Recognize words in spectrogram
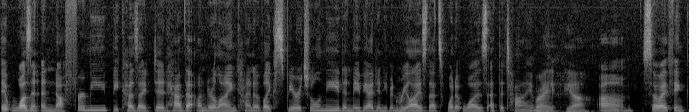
it wasn't enough for me because I did have that underlying kind of like spiritual need and maybe I didn't even mm-hmm. realize that's what it was at the time. Right. Yeah. Um, so I think,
